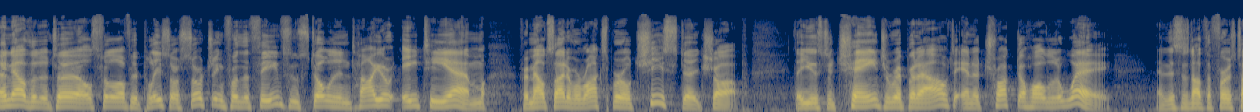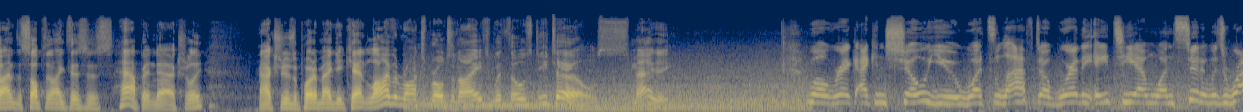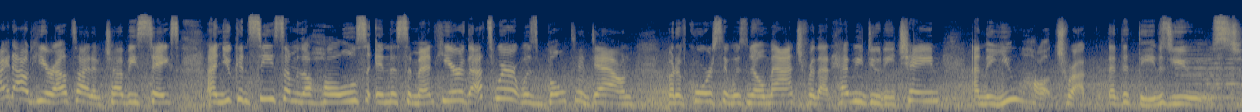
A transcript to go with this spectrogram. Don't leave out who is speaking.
Speaker 1: And now the details. Philadelphia police are searching for the thieves who stole an entire ATM from outside of a Roxborough cheesesteak shop. They used a chain to rip it out and a truck to haul it away. And this is not the first time that something like this has happened, actually. Action News reporter Maggie Kent live in Roxborough tonight with those details. Maggie.
Speaker 2: Well, Rick, I can show you what's left of where the ATM once stood. It was right out here outside of Chubby Steaks, and you can see some of the holes in the cement here. That's where it was bolted down. But of course, it was no match for that heavy duty chain and the U-Haul truck that the thieves used.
